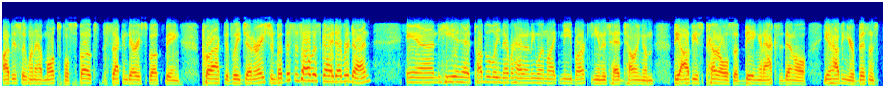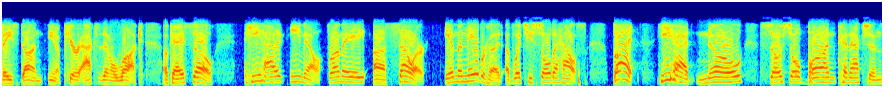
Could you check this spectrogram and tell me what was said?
obviously want to have multiple spokes. The secondary spoke being proactive lead generation. But this is all this guy had ever done and he had probably never had anyone like me barking in his head telling him the obvious perils of being an accidental, you know, having your business based on, you know, pure accidental luck. Okay, so he had an email from a uh, seller in the neighborhood of which he sold a house, but he had no social bond connections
